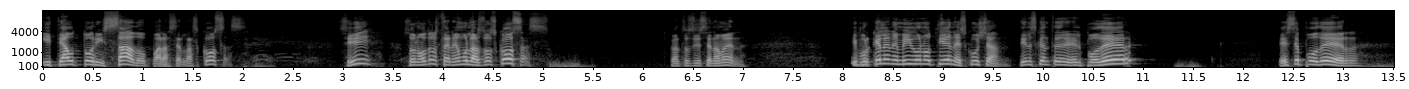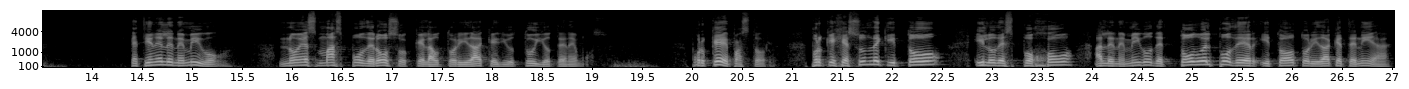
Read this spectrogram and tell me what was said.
y te ha autorizado para hacer las cosas. ¿Sí? So, nosotros tenemos las dos cosas. ¿Cuántos dicen amén? ¿Y por qué el enemigo no tiene? Escucha, tienes que entender, el poder, ese poder que tiene el enemigo no es más poderoso que la autoridad que tú y yo tenemos. ¿Por qué, pastor? Porque Jesús le quitó y lo despojó al enemigo de todo el poder y toda autoridad que tenía.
